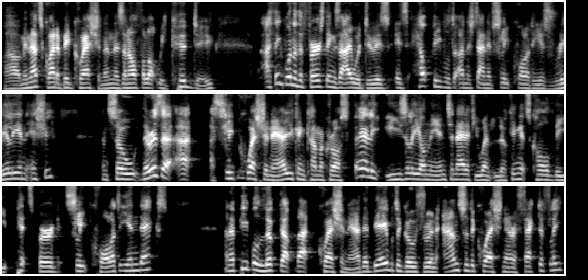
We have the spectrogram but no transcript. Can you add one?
Wow, I mean, that's quite a big question, and there's an awful lot we could do. I think one of the first things I would do is, is help people to understand if sleep quality is really an issue. And so there is a, a, a sleep questionnaire you can come across fairly easily on the internet if you went looking. It's called the Pittsburgh Sleep Quality Index. And if people looked up that questionnaire, they'd be able to go through and answer the questionnaire effectively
